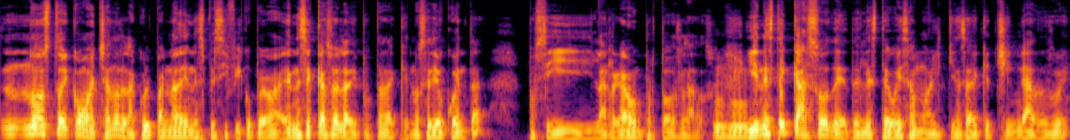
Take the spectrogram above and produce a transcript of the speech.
no estoy como echando la culpa a nadie en específico, pero en ese caso de la diputada que no se dio cuenta, pues sí, la regaron por todos lados. Y en este caso de, del este güey Samuel, quién sabe qué chingados, güey.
